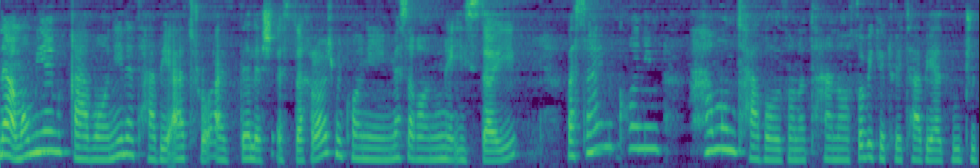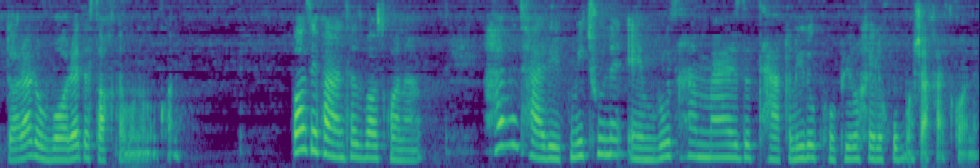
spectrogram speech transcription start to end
نه ما میایم قوانین طبیعت رو از دلش استخراج می‌کنیم مثل قانون ایستایی و سعی می‌کنیم همون توازن و تناسبی که توی طبیعت وجود داره رو وارد ساختمون می‌کنیم. باز یه پرانتز باز کنم. همین تعریف می‌تونه امروز هم مرز تقلید و کپی رو خیلی خوب مشخص کنه.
